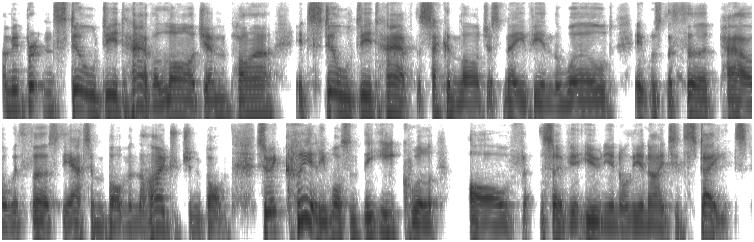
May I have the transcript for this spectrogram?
I mean, Britain still did have a large empire. It still did have the second largest navy in the world. It was the third power with first the atom bomb and the hydrogen bomb. So it clearly wasn't the equal of the Soviet Union or the United States,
